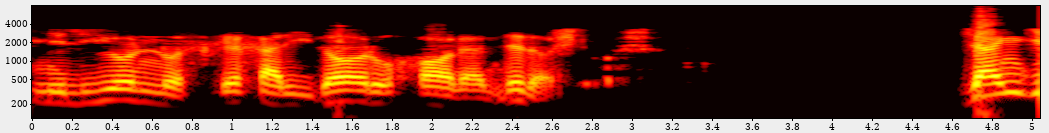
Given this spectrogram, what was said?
میلیون نسخه خریدار و خواننده داشته باشد. جنگ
